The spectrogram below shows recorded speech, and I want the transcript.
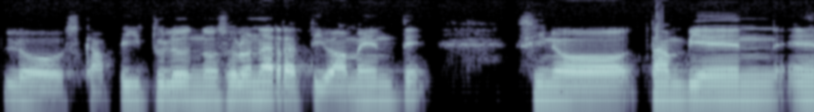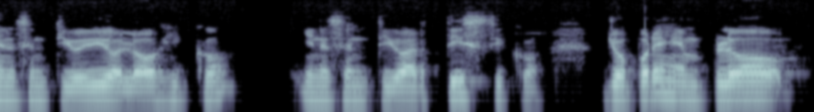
los capítulos, no solo narrativamente, sino también en el sentido ideológico y en el sentido artístico. Yo, por ejemplo,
